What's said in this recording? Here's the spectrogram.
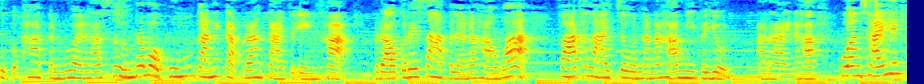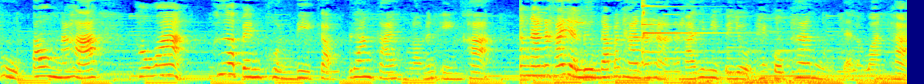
สุขภาพกันด้วยนะคะ เสริมระบบภูมิคุ้มกันให้กับร่างกายตัวเองค่ะ เราก็ได้ทราบไปแล้วนะคะว่าฟ้าทลายโจรนั้นนะคะ มีประโยชน์อะไรนะคะ ควรใช้ให้ถูกต้องนะคะ เพราะว่าเพื่อเป็นผลดีกับร่างกายของเรานั่นเองค่ะดังนั้นนะคะอย่าลืมรับประทานอาหารนะคะ ที่มีประโยชน์ให้ครบ5หมู่แต่ละวันค่ะ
